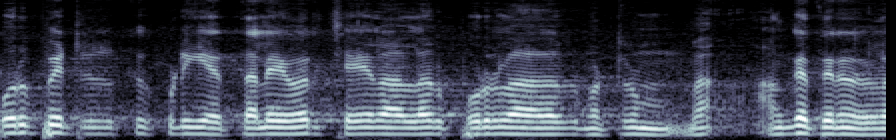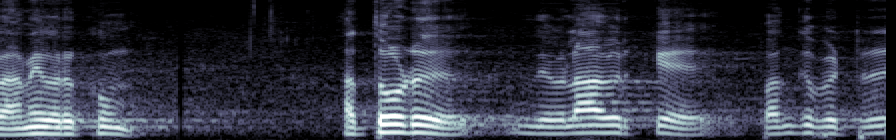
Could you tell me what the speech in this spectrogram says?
பொறுப்பேற்றிருக்கக்கூடிய தலைவர் செயலாளர் பொருளாளர் மற்றும் ம- அங்கத்தினர்கள் அனைவருக்கும் அத்தோடு இந்த விழாவிற்கு பங்கு பெற்று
